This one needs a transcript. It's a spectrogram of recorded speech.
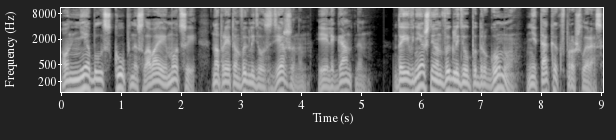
Он не был скуп на слова и эмоции, но при этом выглядел сдержанным и элегантным. Да и внешне он выглядел по-другому, не так, как в прошлый раз.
